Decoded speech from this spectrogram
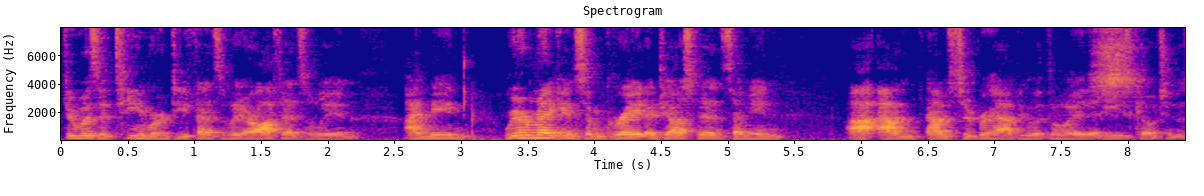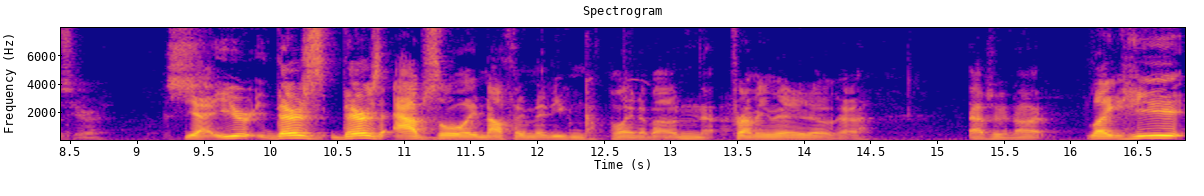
do as a team, or defensively or offensively. And I mean, we were making some great adjustments. I mean, I, I'm I'm super happy with the way that he's coaching this year. Yeah, you there's there's absolutely nothing that you can complain about No. from Ime Udoka. Absolutely not. Like he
